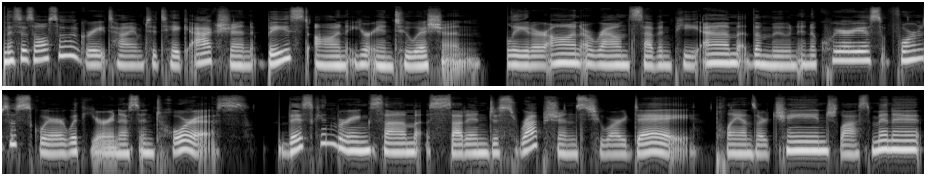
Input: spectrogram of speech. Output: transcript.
This is also a great time to take action based on your intuition. Later on, around 7 p.m., the moon in Aquarius forms a square with Uranus in Taurus. This can bring some sudden disruptions to our day. Plans are changed last minute.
